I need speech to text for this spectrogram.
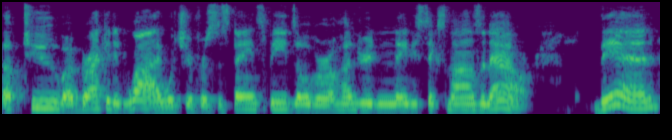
up to a bracketed Y, which are for sustained speeds over 186 miles an hour. Then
